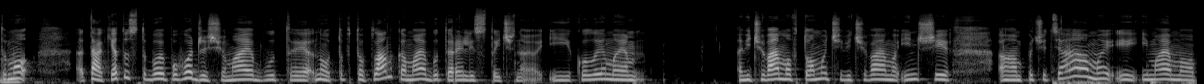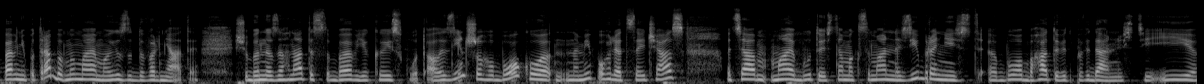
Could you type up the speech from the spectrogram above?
Тому uh так, я тут з тобою погоджую, що має бути, ну тобто планка має бути реалістичною. І коли ми відчуваємо втому чи відчуваємо інші а, почуття, ми і, і маємо певні потреби, ми маємо їх задовольняти, щоб не загнати себе в якийсь кут. Але з іншого боку, на мій погляд, цей час оця має бути ось ця максимальна зібраність, бо багато відповідальності і,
